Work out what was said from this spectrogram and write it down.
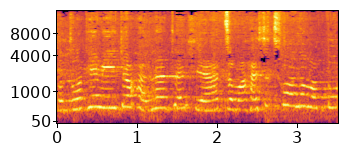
我昨天明明就很认真写啊，怎么还是错那么多？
